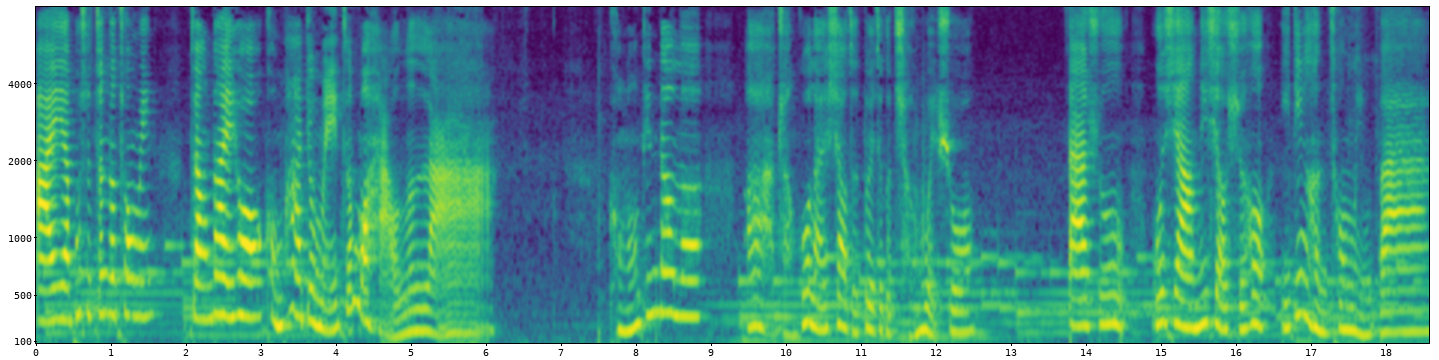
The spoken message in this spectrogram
哎呀，不是真的聪明，长大以后恐怕就没这么好了啦。”恐龙听到了，啊，转过来笑着对这个陈伟说：“大叔，我想你小时候一定很聪明吧？”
